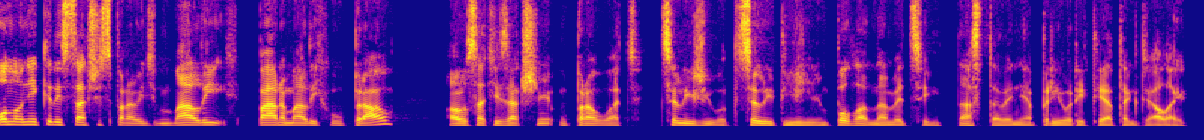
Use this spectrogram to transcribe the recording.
Ono niekedy stačí spraviť malý, pár malých úprav, ale sa ti začne upravovať celý život, celý týždeň, pohľad na veci, nastavenia, priority a tak ďalej.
